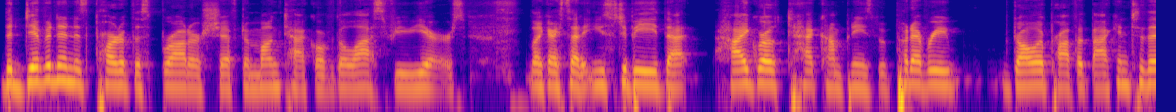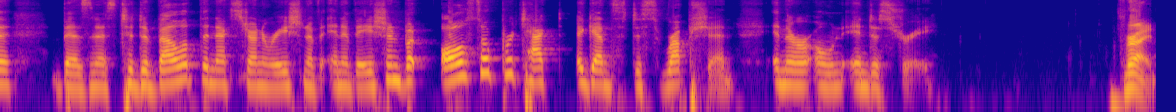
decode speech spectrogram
The dividend is part of this broader shift among tech over the last few years. Like I said, it used to be that high growth tech companies would put every dollar profit back into the business to develop the next generation of innovation, but also protect against disruption in their own industry. Right.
